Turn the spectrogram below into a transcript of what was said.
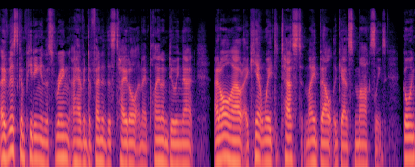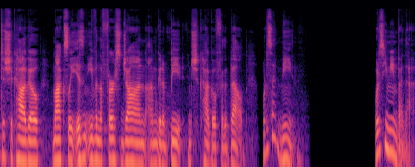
I've missed competing in this ring. I haven't defended this title and I plan on doing that. At all out, I can't wait to test my belt against Moxley's. Going to Chicago, Moxley isn't even the first John I'm going to beat in Chicago for the belt. What does that mean? What does he mean by that?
